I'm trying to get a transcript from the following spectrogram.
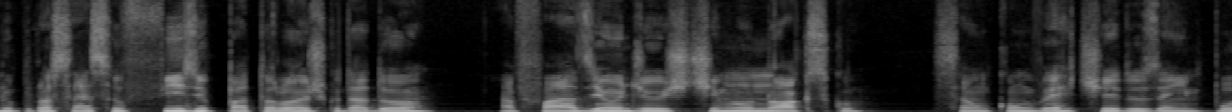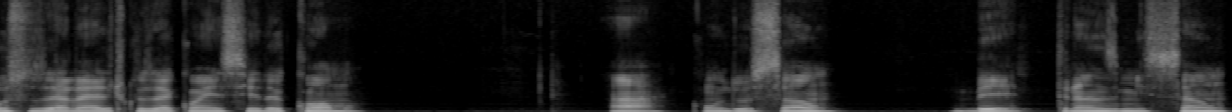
No processo fisiopatológico da dor, a fase onde o estímulo nóxico são convertidos em impulsos elétricos é conhecida como A. Condução B. Transmissão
